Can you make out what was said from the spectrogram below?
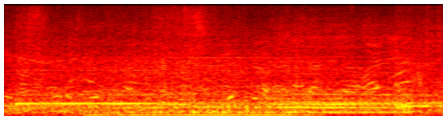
ています。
